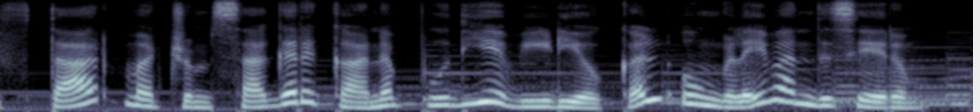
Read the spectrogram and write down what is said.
இஃப்தார் மற்றும் சகருக்கான புதிய வீடியோக்கள் உங்களை வந்து சேரும்.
